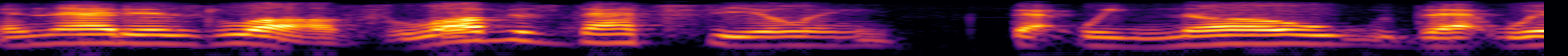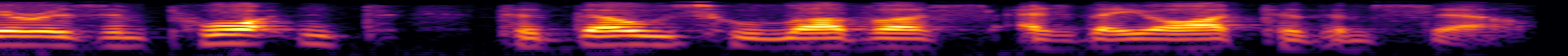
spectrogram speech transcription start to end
and that is love. Love is that feeling that we know that we're as important to those who love us as they are to themselves.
